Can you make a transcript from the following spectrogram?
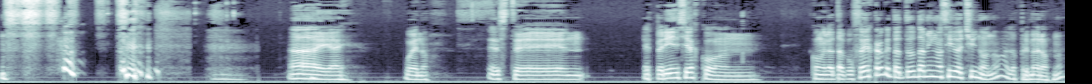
Ay, ay. Bueno. Este... Experiencias con... Con el Otaku Fest. Creo que tú, tú también has sido chino, ¿no? Los primeros, ¿no?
